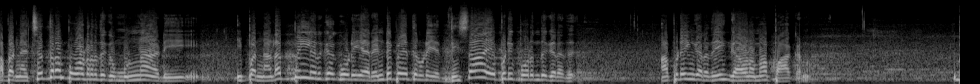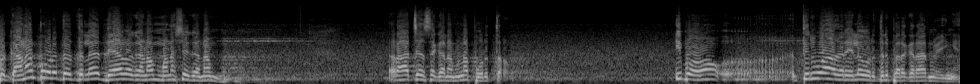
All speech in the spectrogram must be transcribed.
அப்போ நட்சத்திரம் போடுறதுக்கு முன்னாடி இப்போ நடப்பில் இருக்கக்கூடிய ரெண்டு பேர்த்தினுடைய திசா எப்படி பொருந்துகிறது? அப்படிங்கிறதையும் கவனமாக பார்க்கணும். இப்போ கணப்பொருத்தத்தில் தேவகணம் மனுஷகணம் ராட்சச கணம்லாம் பொருத்துறோம் இப்போ திருவாதிரையில் ஒருத்தர் பிறக்கிறாருன்னு வைங்க.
